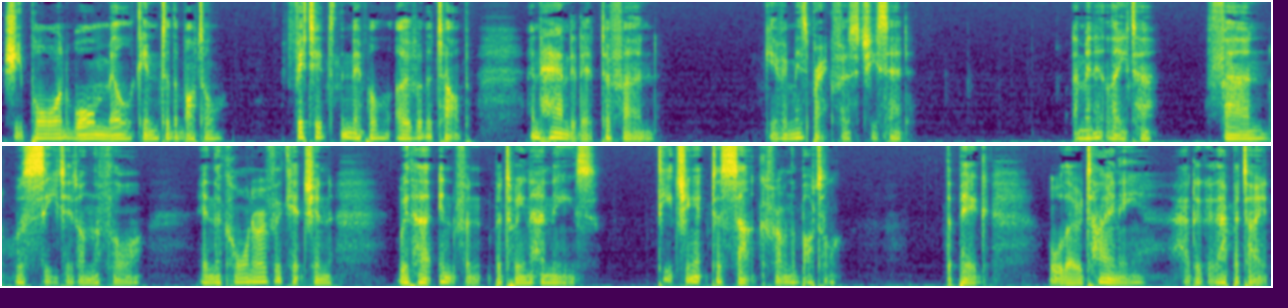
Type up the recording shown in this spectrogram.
She poured warm milk into the bottle, fitted the nipple over the top, and handed it to Fern. Give him his breakfast, she said. A minute later, Fern was seated on the floor in the corner of the kitchen with her infant between her knees, teaching it to suck from the bottle. The pig, although tiny, had a good appetite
